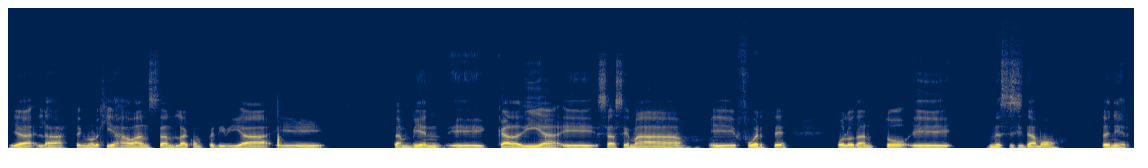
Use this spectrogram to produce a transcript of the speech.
Ya las tecnologías avanzan, la competitividad también eh, cada día se hace más fuerte, por lo tanto necesitamos tener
